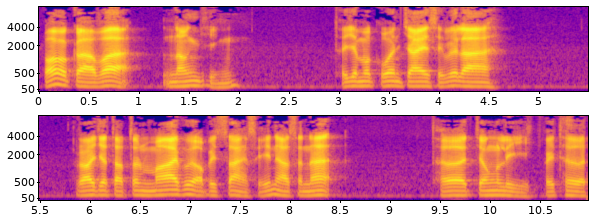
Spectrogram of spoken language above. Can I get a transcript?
เพราะกล่าวว่าน้องหญิง เธอจะมากวนใจเสียเวลา เราจะตัดต้นไม้เพื่อเอาไปสร้างเสนาสนะ เธอจงหลีกไปเถิด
